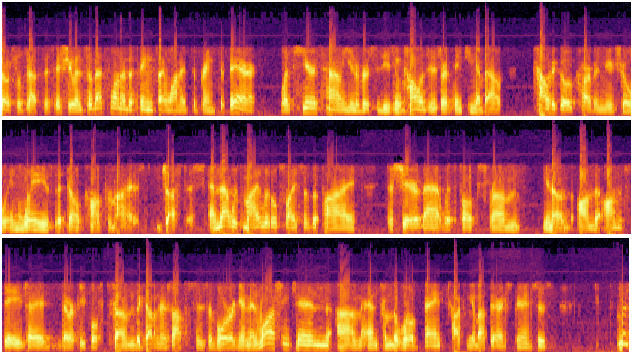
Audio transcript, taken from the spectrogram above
social justice issue, and so that's one of the things I wanted to bring to bear. Was here's how universities and colleges are thinking about how to go carbon neutral in ways that don't compromise justice, and that was my little slice of the pie to share that with folks from you know, on the on the stage, I, there were people from the governor's offices of Oregon and Washington, um, and from the World Bank talking about their experiences. This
